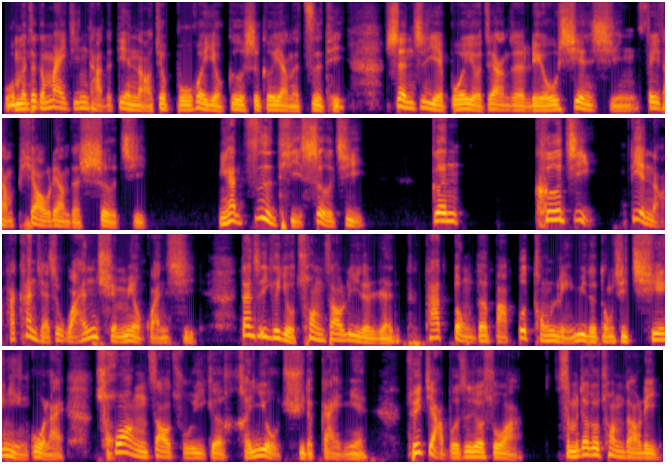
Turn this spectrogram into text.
我们这个麦金塔的电脑就不会有各式各样的字体，甚至也不会有这样的流线型非常漂亮的设计。你看字体设计跟科技电脑，它看起来是完全没有关系。但是一个有创造力的人，他懂得把不同领域的东西牵引过来，创造出一个很有趣的概念。所以贾博士就说啊，什么叫做创造力？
